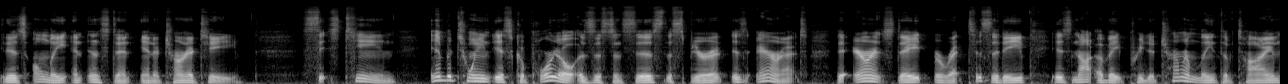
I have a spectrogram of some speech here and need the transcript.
It is only an instant in eternity. 16. In between its corporeal existences, the spirit is errant. The errant state, erraticity, is not of a predetermined length of time.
